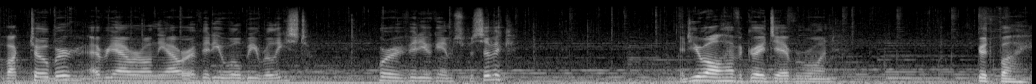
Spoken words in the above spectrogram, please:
of October. Every hour on the hour, a video will be released, horror video game specific. And you all have a great day, everyone. Goodbye.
